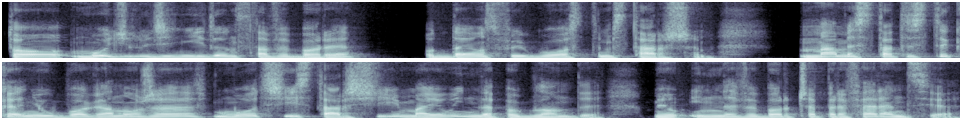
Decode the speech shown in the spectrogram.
to młodzi ludzie nie idąc na wybory, oddają swój głos tym starszym. Mamy statystykę nieubłaganą, że młodsi i starsi mają inne poglądy, mają inne wyborcze preferencje.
